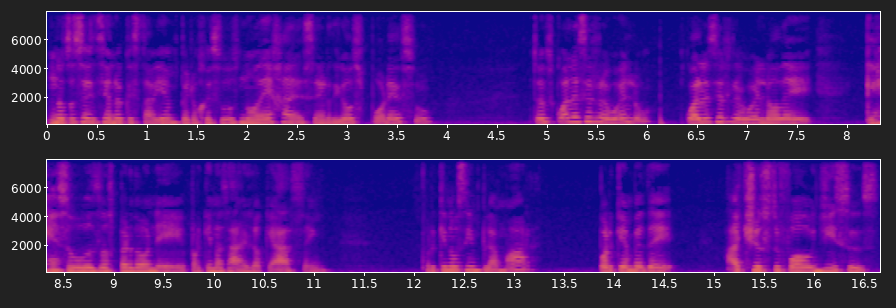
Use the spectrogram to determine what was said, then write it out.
no te estoy diciendo que está bien, pero Jesús no deja de ser Dios por eso. Entonces, ¿cuál es el revuelo? ¿Cuál es el revuelo de que Jesús los perdone porque no saben lo que hacen? ¿Por qué no simple amar? Porque en vez de I choose to follow Jesus,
